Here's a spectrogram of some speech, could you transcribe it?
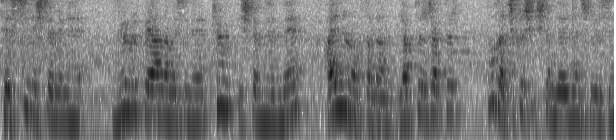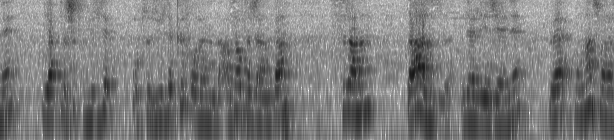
tescil işlemini, gümrük beyannamesini, tüm işlemlerini aynı noktadan yaptıracaktır. Bu da çıkış işlemlerinin süresini yaklaşık yüzde 30, yüzde 40 oranında azaltacağından sıranın daha hızlı ilerleyeceğini ve bundan sonra e,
